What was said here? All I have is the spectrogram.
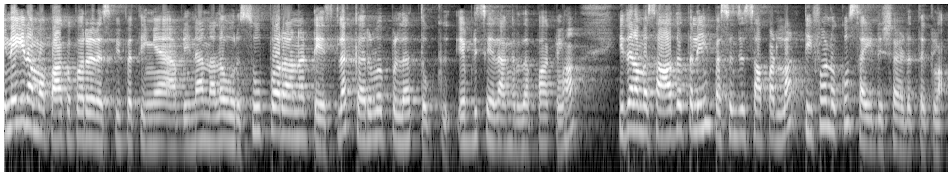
இன்றைக்கி நம்ம பார்க்க போகிற ரெசிபி பார்த்தீங்க அப்படின்னா நல்ல ஒரு சூப்பரான டேஸ்ட்டில் கருவேப்பிலை தொக்கு. எப்படி செய்யலாங்கிறத பார்க்கலாம். இதை நம்ம சாதத்துலேயும் பிசைஞ்சு சாப்பிடலாம். டிஃபனுக்கும் சைட் டிஷ்ஷாக எடுத்துக்கலாம்.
